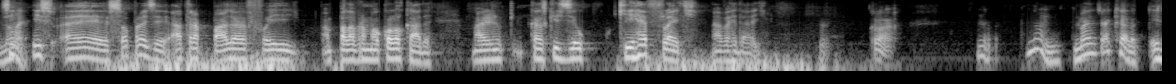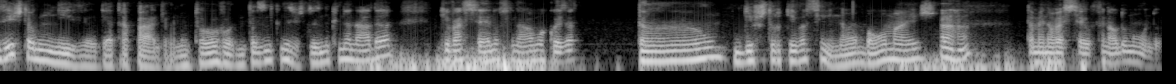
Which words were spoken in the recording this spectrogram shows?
Sim, é. Isso, é só para dizer, atrapalha foi a palavra mal colocada. Mas no caso quis dizer o que reflete, na verdade. Claro. Não, não, mas é aquela, existe algum nível de atrapalho. Não tô, não tô dizendo que não existe, tô dizendo que não é nada que vai ser no final uma coisa tão destrutiva assim. Não é bom, mas. Uhum também não vai ser o final do mundo.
